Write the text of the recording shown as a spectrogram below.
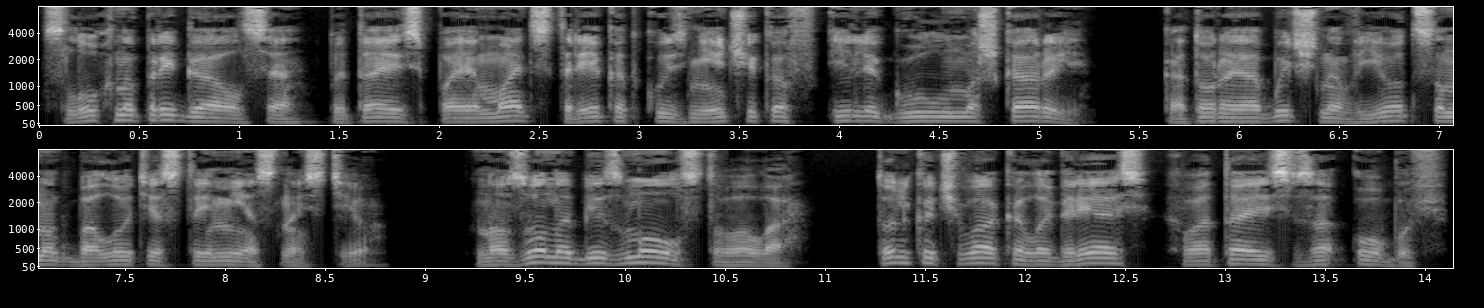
Слух напрягался, пытаясь поймать стрекот кузнечиков или гул машкары, который обычно вьется над болотистой местностью. Но зона безмолвствовала, только чвакала грязь, хватаясь за обувь.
